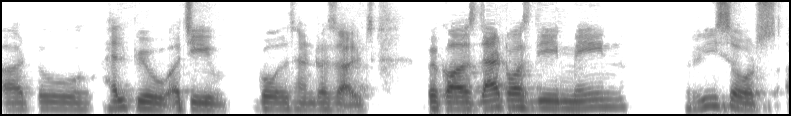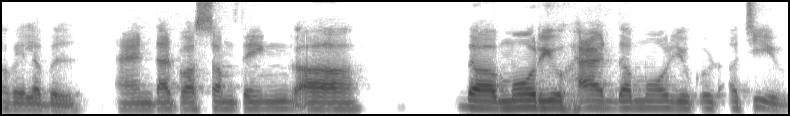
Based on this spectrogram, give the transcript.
uh, to help you achieve goals and results because that was the main resource available and that was something uh, the more you had the more you could achieve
